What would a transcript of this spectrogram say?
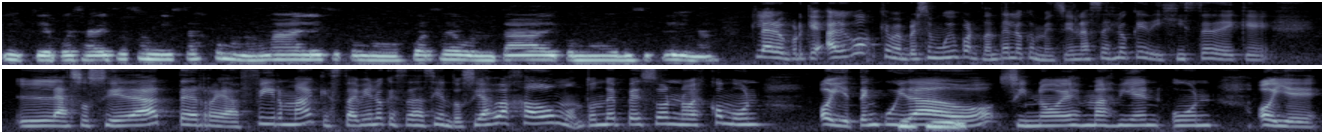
Y que pues a veces son vistas como normales y como fuerza de voluntad y como disciplina. Claro, porque algo que me parece muy importante lo que mencionas es lo que dijiste de que la sociedad te reafirma que está bien lo que estás haciendo. Si has bajado un montón de peso, no es como un, oye, ten cuidado, sino es más bien un, oye,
